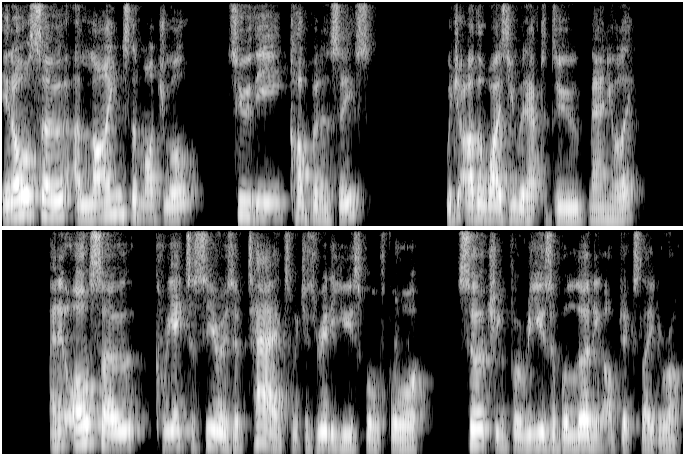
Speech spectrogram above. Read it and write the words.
It also aligns the module to the competencies, which otherwise you would have to do manually. And it also creates a series of tags, which is really useful for searching for reusable learning objects later on.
